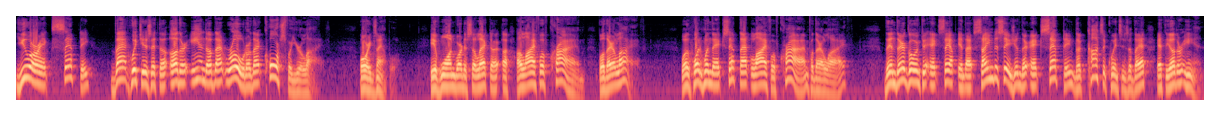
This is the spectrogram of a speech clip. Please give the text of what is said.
you are accepting that which is at the other end of that road or that course for your life. For example, if one were to select a, a, a life of crime for their life, Well, when, when they accept that life of crime for their life, then they're going to accept in that same decision, they're accepting the consequences of that at the other end.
